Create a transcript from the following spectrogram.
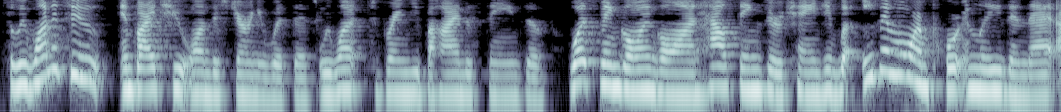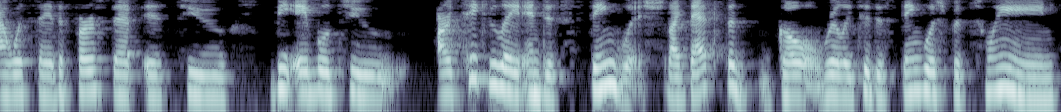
so we wanted to invite you on this journey with us. We want to bring you behind the scenes of what's been going on, how things are changing. But even more importantly than that, I would say the first step is to be able to articulate and distinguish. Like that's the goal really to distinguish between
